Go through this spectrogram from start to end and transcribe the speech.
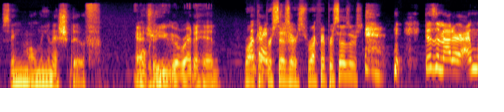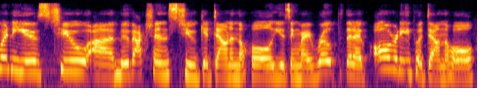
same on the initiative. Asher, you- you go right ahead. Rock, Okay. paper, scissors. Rock, paper, scissors. Doesn't matter. I'm going to use two uh, move actions to get down in the hole using my rope that I've already put down the hole,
